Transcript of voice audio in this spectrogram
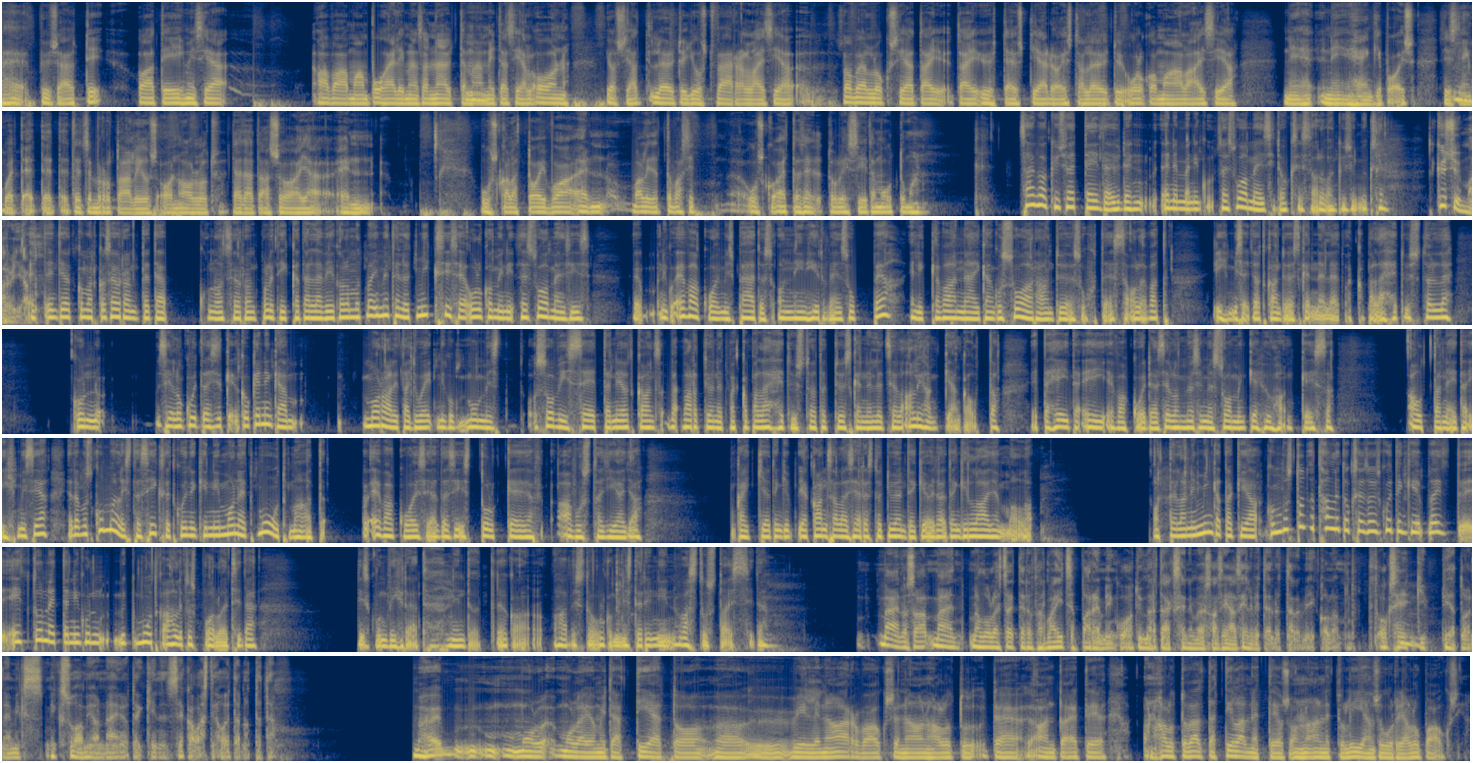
he pysäytti, vaatii ihmisiä avaamaan puhelimensa näyttämään, mm. mitä siellä on, jos sieltä löytyy just vääränlaisia sovelluksia tai, tai yhteystiedoista löytyy ulkomaalaisia, niin, niin henki pois. Siis mm. niin kuin, että, että, että, että se brutaalius on ollut tätä tasoa ja en uskalla toivoa, en valitettavasti usko, että se tulisi siitä muuttumaan. Saanko kysyä teiltä yhden enemmän niin kuin, Suomeen sidoksissa olevan kysymyksen? Kysy Maria. Et en tiedä, oletko Marko seurannut tätä, kun olet seurannut politiikkaa tällä viikolla, mutta mä ihmetellyt, että miksi se, ulkomini, se Suomen siis niin kuin evakuoimispäätös on niin hirveän suppea, eli vaan nämä ikään kuin suoraan työsuhteessa olevat ihmiset, jotka on työskennelleet vaikkapa lähetystölle, kun siellä on kuitenkin, siis kenenkään moraalitaju ei niin kuin mun mielestä sovi se, että ne, jotka on vartioineet vaikkapa lähetystöä tai työskennelleet siellä alihankkijan kautta, että heitä ei evakuoida. Ja siellä on myös esimerkiksi Suomen kehyhankkeissa auttaneita ihmisiä. Ja tämä kummallista siksi, että kuitenkin niin monet muut maat evakuoi sieltä siis tulkkeja ja avustajia ja kaikki jotenkin, ja kansalaisjärjestötyöntekijöitä jotenkin laajemmalla otteella, niin minkä takia, kun musta tuntuu, että hallituksessa olisi kuitenkin, ei, ei tunne, että niin kuin muutkaan hallituspuolueet sitä siis kun vihreät, niin to, joka Haavisto ulkoministeri, niin vastustaisi sitä? Mä en osaa, mä, en, mä luulen, että sä tiedät varmaan itse paremmin, kuin olet ymmärtääkseni myös asiaa selvitellyt tällä viikolla. Mutta onko Heikki mm. tietoinen, miksi, miksi Suomi on näin jotenkin sekavasti hoitanut tätä? Mä, mulla, mulla ei ole mitään tietoa. Villinä arvauksena on haluttu tehdä, antaa, että on haluttu välttää tilannetta, jos on annettu liian suuria lupauksia.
